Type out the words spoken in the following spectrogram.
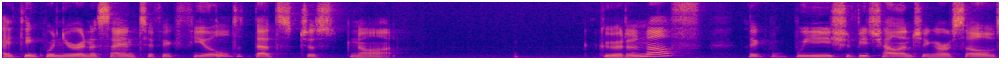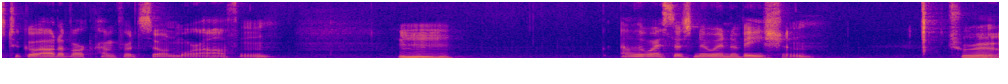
I think when you're in a scientific field, that's just not good enough. Like, we should be challenging ourselves to go out of our comfort zone more often. Mm. Otherwise, there's no innovation. True.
